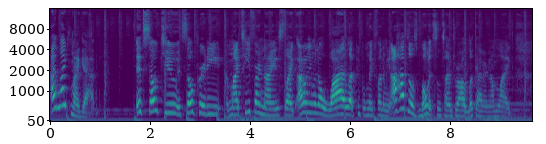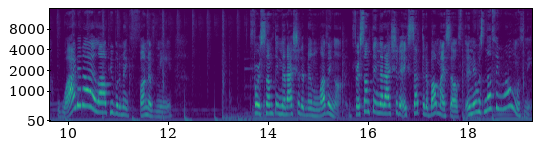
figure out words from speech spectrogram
I like my gap. It's so cute. It's so pretty. My teeth are nice. Like, I don't even know why I let people make fun of me. I have those moments sometimes where I'll look at it and I'm like, why did I allow people to make fun of me for something that I should have been loving on, for something that I should have accepted about myself? And there was nothing wrong with me.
